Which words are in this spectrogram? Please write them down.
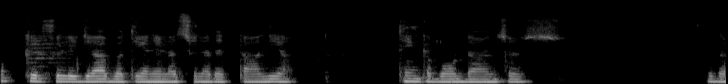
فكر في الإجابة عن الأسئلة التالية. Think about the answers to the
